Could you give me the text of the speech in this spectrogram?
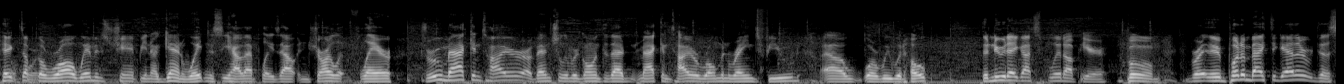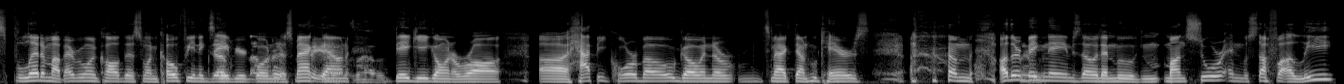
picked up the Raw Women's Champion again. Waiting to see how that plays out in Charlotte Flair, Drew McIntyre. Eventually, we're going to that McIntyre Roman Reigns feud, uh, or we would hope. The New Day got split up here. Boom. They put them back together, just split them up. Everyone called this one Kofi and Xavier Yep, going to SmackDown. happening. Big E going to Raw. Uh, Happy Corbin going to SmackDown. Who cares? um, other big names though that moved: Mansoor and Mustafa Ali.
